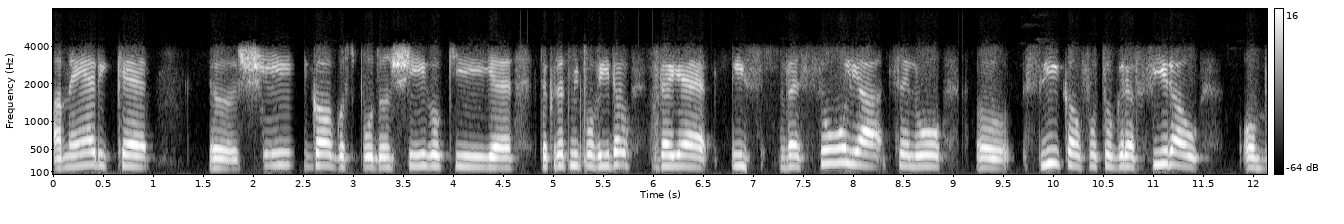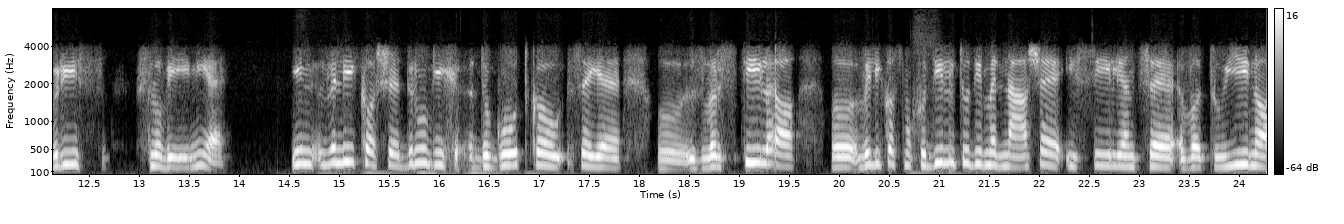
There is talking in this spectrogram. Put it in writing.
Amerike, Šego, gospodom Šego, ki je takrat mi povedal, da je iz vesolja celo uh, slikal, fotografiral obris Slovenije. In veliko še drugih dogodkov se je uh, zvrstilo. Uh, veliko smo hodili tudi med naše izseljence v tujino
